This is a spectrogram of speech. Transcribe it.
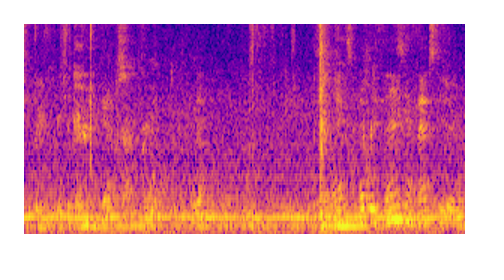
two, three, creature token, yes. Yep. And that's everything I've asked you to do.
